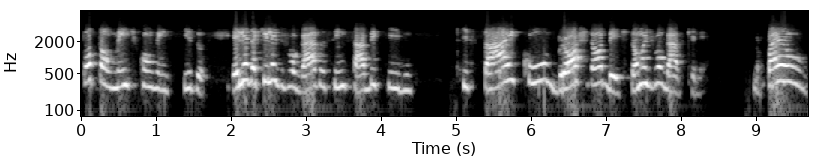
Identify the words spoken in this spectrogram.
totalmente convencido. Ele é daquele advogado, assim, sabe, que, que sai com o broche da OAB, de tão advogado que ele é. Meu pai é o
